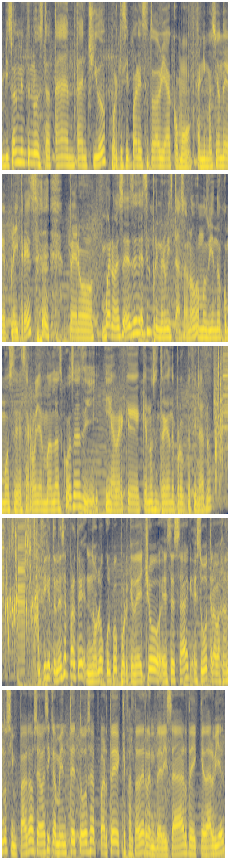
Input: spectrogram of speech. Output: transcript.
visualmente no está tan, tan chido, porque sí parece todavía como animación de Play 3. Pero bueno, ese ese es, el primer vistazo, ¿no? Vamos viendo cómo se desarrollan más las cosas y, y a ver qué, qué nos entregan de producto final, ¿no? Y fíjate, en esa parte no lo culpo porque de hecho este Zack estuvo trabajando sin paga, o sea, básicamente toda esa parte que faltaba de renderizar, de quedar bien,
